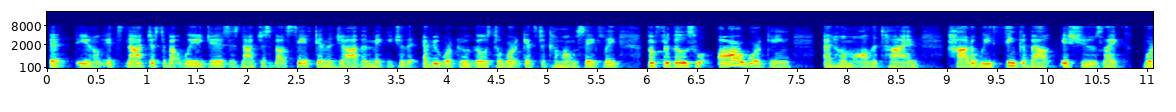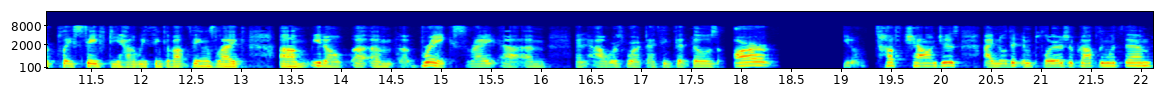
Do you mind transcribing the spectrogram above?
that you know it's not just about wages, it's not just about safety on the job and making sure that every worker who goes to work gets to come home safely, but for those who are working at home all the time, how do we think about issues like workplace safety? How do we think about things like um, you know uh, um, uh, breaks, right, uh, um, and hours worked? I think that those are you know tough challenges i know that employers are grappling with them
